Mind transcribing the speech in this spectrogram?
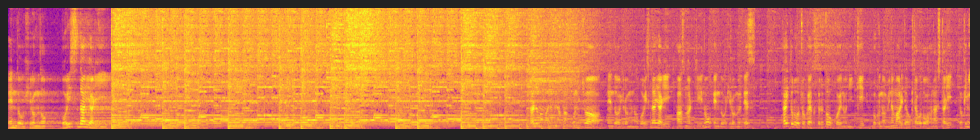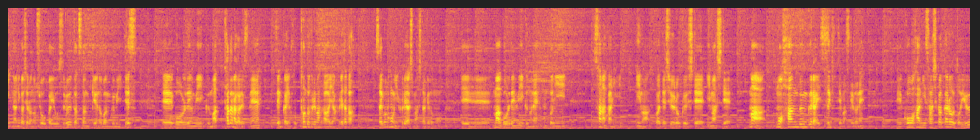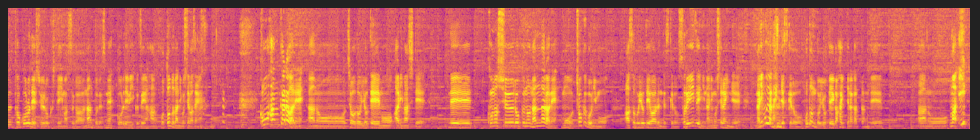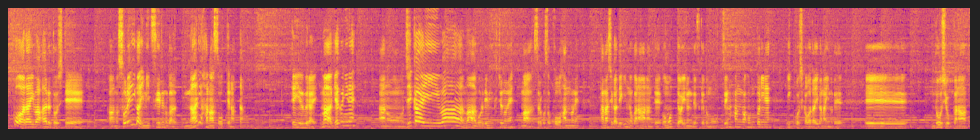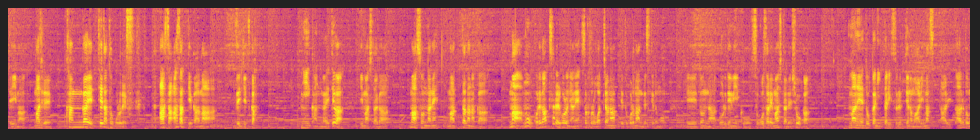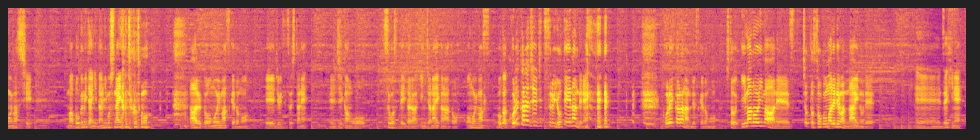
遠藤ひろむのボイスダイアリー。ラジオの前の皆さんこんにちは。遠藤ひろむのボイスダイアリー。パーソナリティの遠藤ひろむです。タイトルを直訳すると声の日記。僕の身の回りで起きたことを話したり時に何かしらの紹介をする雑談系の番組です、えーゴールデンウィーク真っ只中ですね。前回ほとんど触れまあいや触れたか。最後の方に触れはしましたけども、えーまあゴールデンウィークのね本当にさなかに今こうやって収録していましてまあもう半分ぐらい過ぎてますけどね、えー後半に差し掛かろうというところで収録していますがなんとですねゴールデンウィーク前半ほとんど何もしてません。後半からはね、あのーちょうど予定もありましてでこの収録のなんならねもう直後にも遊ぶ予定はあるんですけどそれ以前に何もしてないんで何もじゃないんですけどほとんど予定が入ってなかったんであのまあ1個話題はあるとしてあのそれ以外見つけるのが何話そうってなった？っていうぐらい。まあ逆にねあの次回はまあゴールデンウィーク中のねまあそれこそ後半のね話ができるのかななんて思ってはいるんですけども前半が本当にね1個しか話題がないので、えーどうしようかなって今マジで考えてたところです。朝朝っていうかまあ前日か。に考えてはいましたがまあそんなね真っ只中。まあもうこれがアップされる頃にはねそろそろ終わっちゃうなっていうところなんですけども、えーどんなゴールデンウィークを過ごされましたでしょうか。まあねどっかに行ったりするっていうのもありますああると思いますしまあ僕みたいに何もしないなんてことも あると思いますけども、えー充実したね、えー時間を過ごせていたらいいんじゃないかなと思います。僕はこれから充実する予定なんでね。これからなんですけどもちょっと今の今はねちょっとそこまでではないので、えーぜひね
